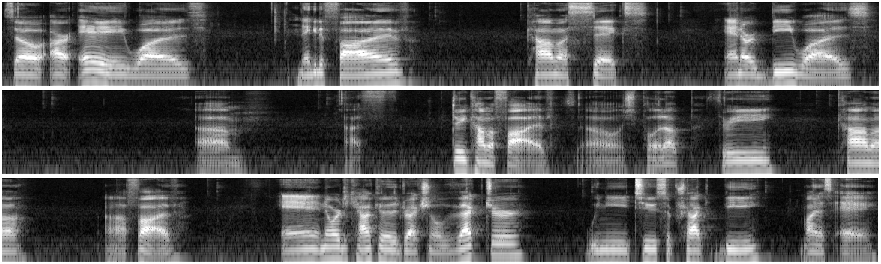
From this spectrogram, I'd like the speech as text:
So our A was negative 5 comma 6 and our B was um, uh, 3 comma 5 so let's just pull it up. 3 comma uh, 5 and in order to calculate the directional vector we need to subtract b minus a.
